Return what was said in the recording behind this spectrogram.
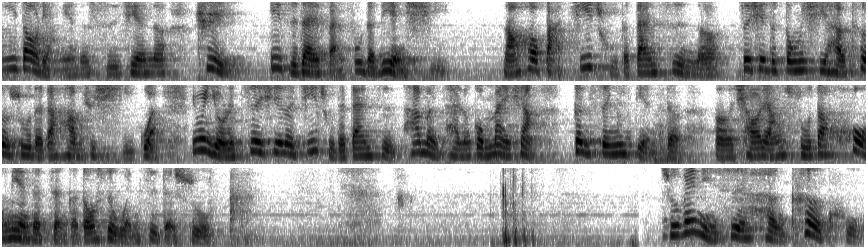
一到两年的时间呢，去一直在反复的练习，然后把基础的单字呢这些的东西还有特殊的让他们去习惯，因为有了这些的基础的单字，他们才能够迈向更深一点的呃桥梁书，到后面的整个都是文字的书。除非你是很刻苦、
